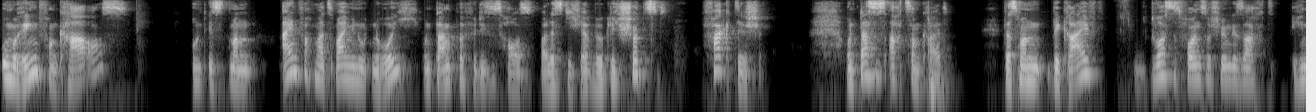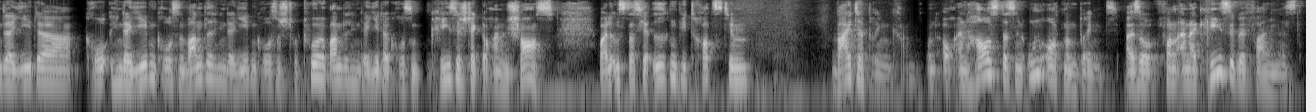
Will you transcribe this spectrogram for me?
umringt von Chaos und ist man einfach mal zwei Minuten ruhig und dankbar für dieses Haus, weil es dich ja wirklich schützt. Faktisch. Und das ist Achtsamkeit. Dass man begreift, du hast es vorhin so schön gesagt, hinter jeder, hinter jedem großen Wandel, hinter jedem großen Strukturwandel, hinter jeder großen Krise steckt auch eine Chance, weil uns das ja irgendwie trotzdem weiterbringen kann. Und auch ein Haus, das in Unordnung bringt, also von einer Krise befallen ist,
